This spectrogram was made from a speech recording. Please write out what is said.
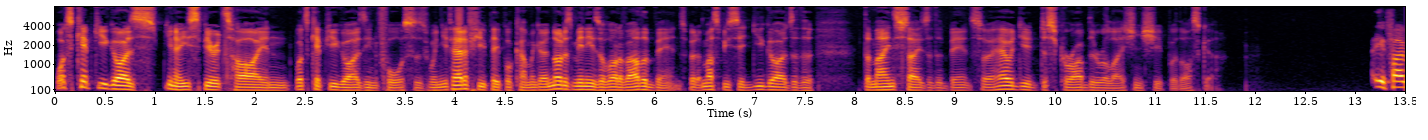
What's kept you guys, you know, your spirits high, and what's kept you guys in Forces when you've had a few people come and go? Not as many as a lot of other bands, but it must be said you guys are the the mainstays of the band. So, how would you describe the relationship with Oscar? If I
